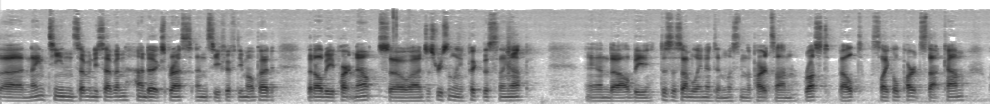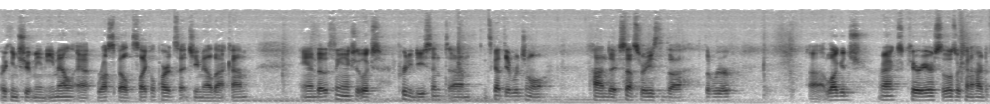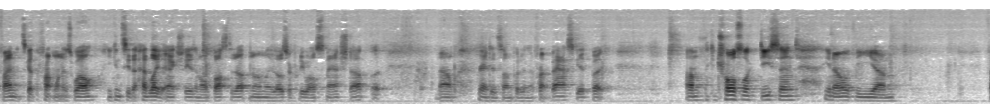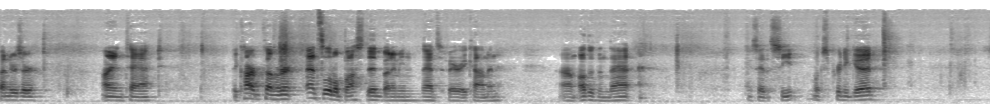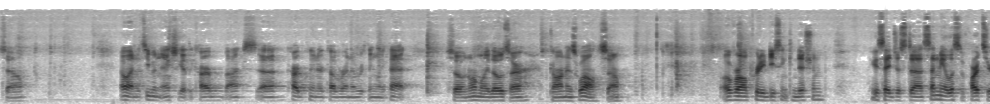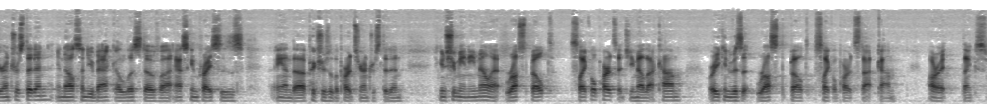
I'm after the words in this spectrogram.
Uh, 1977 Honda Express NC50 moped that I'll be parting out. So uh, just recently picked this thing up and uh, I'll be disassembling it and listing the parts on rustbeltcycleparts.com or you can shoot me an email at rustbeltcycleparts at gmail.com. And uh, this thing actually looks pretty decent. Um, it's got the original Honda accessories, the, the rear uh, luggage racks, carriers, so those are kind of hard to find. It's got the front one as well. You can see the headlight actually isn't all busted up. Normally those are pretty well smashed up, but now, granted, some put it in the front basket, but um, the controls look decent. You know, the um, fenders are, are intact. The carb cover, that's a little busted, but I mean, that's very common. Um, other than that, like I say the seat looks pretty good. So, oh, and it's even actually got the carb box, uh, carb cleaner cover and everything like that. So normally those are gone as well. So overall, pretty decent condition. Like I say, just uh, send me a list of parts you're interested in, and I'll send you back a list of uh, asking prices and uh, pictures of the parts you're interested in. You can shoot me an email at rustbeltcycleparts at gmail.com or you can visit rustbeltcycleparts.com. All right, thanks.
